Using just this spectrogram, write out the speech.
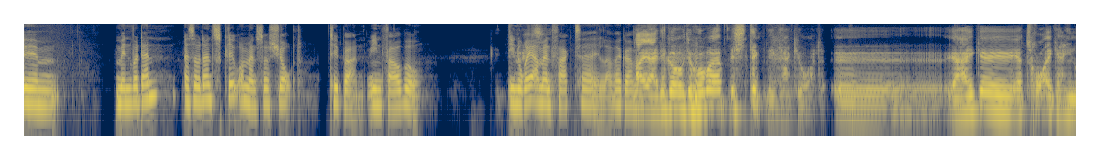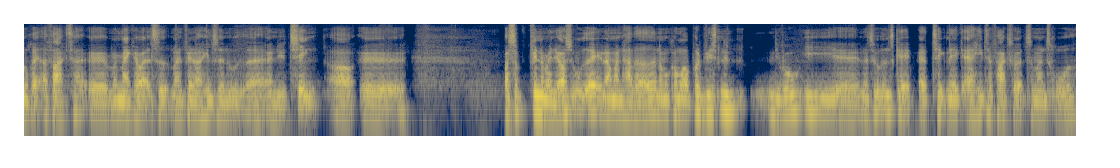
Øhm, men hvordan, altså, hvordan skriver man så sjovt? til børn i en fagbog? Ignorerer man fakta, eller hvad gør man? Nej, nej, det, går, det håber jeg bestemt ikke, jeg har gjort. Øh, jeg, har ikke, jeg tror ikke, jeg har ignoreret fakta, øh, men man kan jo altid, man finder hele tiden ud af, af nye ting, og, øh, og så finder man jo også ud af, når man har været, når man kommer op på et vist niveau i øh, naturvidenskab, at tingene ikke er helt så faktuelt, som man troede.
